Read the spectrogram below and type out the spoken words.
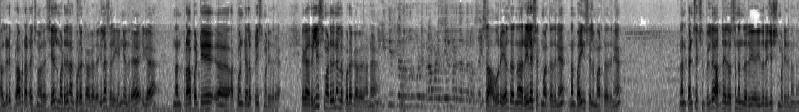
ಆಲ್ರೆಡಿ ಪ್ರಾಪರ್ಟಿ ಅಟ್ಯಾಚ್ ಮಾಡಿದೆ. ಸೇಲ್ ಮಾಡಿದ್ರೆ ನಾನು ಕೊಡೋಕ್ಕಾಗಲ್ಲ ಇಲ್ಲ ಸರ್ ಈಗ ಹೆಂಗಂದ್ರೆ ಈಗ ನನ್ನ ಪ್ರಾಪರ್ಟಿ ಅಕೌಂಟ್ ಎಲ್ಲ ಫ್ರೀಸ್ ಮಾಡಿದ್ದಾರೆ. ಈಗ ರಿಲೀಸ್ ಮಾಡಿದ್ರೆ ಎಲ್ಲ ಕೊಡೋಕ್ಕಾಗಲ್ಲ ನಾನು? ಸರ್ ಮೂರು ಕೋಟಿ ಪ್ರಾಪರ್ಟಿ ಸೇಲ್ ಮಾಡಿದಂತಲ್ಲ ಒಂದು ಸೊ ಅವ್ರು ಹೇಳ್ತಾರೆ ನಾನು ರಿಯಲ್ ಎಸ್ಟೇಟ್ ಮಾಡ್ತಾ ಇದ್ದೀನಿ ನಾನು ಬೈಯಿಂಗ್ ಸೇಲ್ ಮಾಡ್ತಾ ಇದ್ದೀನಿ. ನಾನು ಕನ್ಸ್ಟ್ರಕ್ಷನ್ ಬಿಲ್ ಹದಿನೈದು ವರ್ಷ ನಂದು ಇದು ರಿಜಿಸ್ಟರ್ ಮಾಡಿದೆ ನಾನು.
